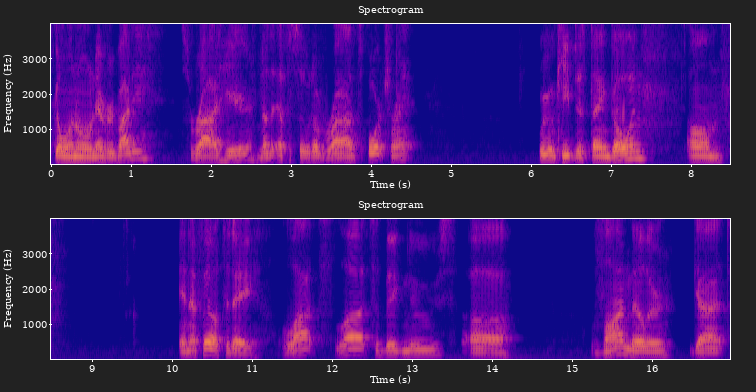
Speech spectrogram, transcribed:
going on, everybody? It's Rod here. Another episode of Rod Sports Rant. We're gonna keep this thing going. Um, NFL today, lots, lots of big news. Uh, Von Miller got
